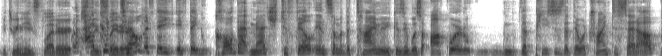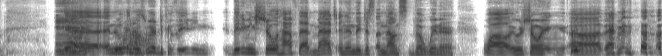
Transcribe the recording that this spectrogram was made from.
between Heath Slater. I couldn't Slater. tell if they if they called that match to fill in some of the time because it was awkward the pieces that they were trying to set up. And, yeah, and, yeah. and it was weird because they even they didn't even show half that match, and then they just announced the winner while it was showing uh, the,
